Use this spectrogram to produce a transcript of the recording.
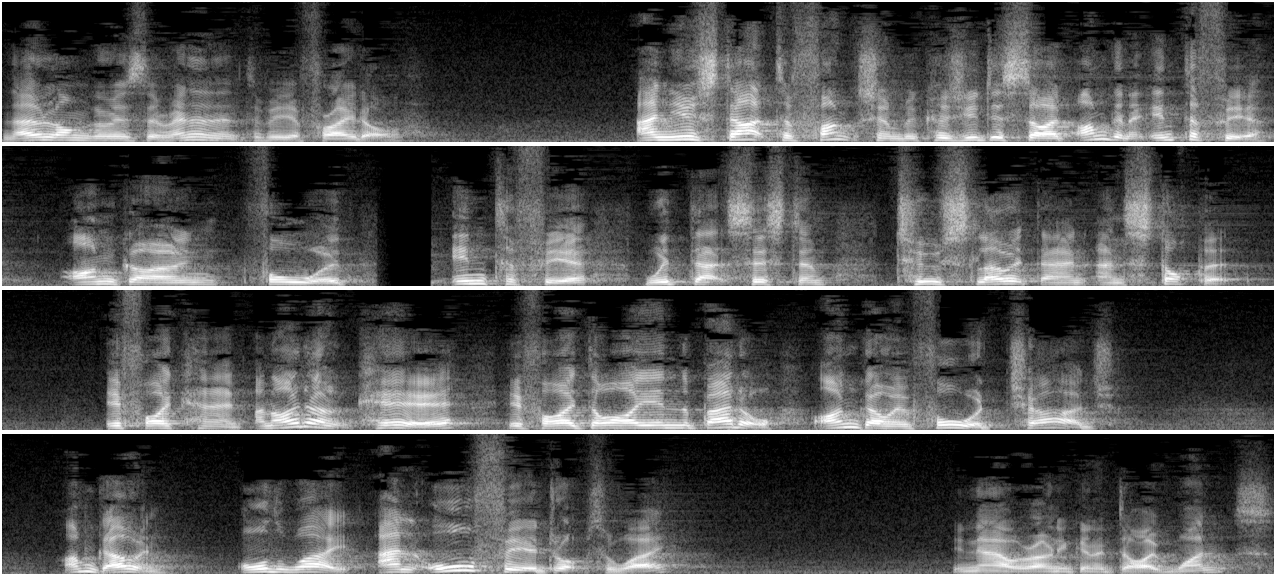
No longer is there anything to be afraid of. And you start to function because you decide, I'm going to interfere. I'm going forward, interfere with that system to slow it down and stop it if I can. And I don't care if I die in the battle. I'm going forward, charge. I'm going all the way. And all fear drops away. You now are only going to die once,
